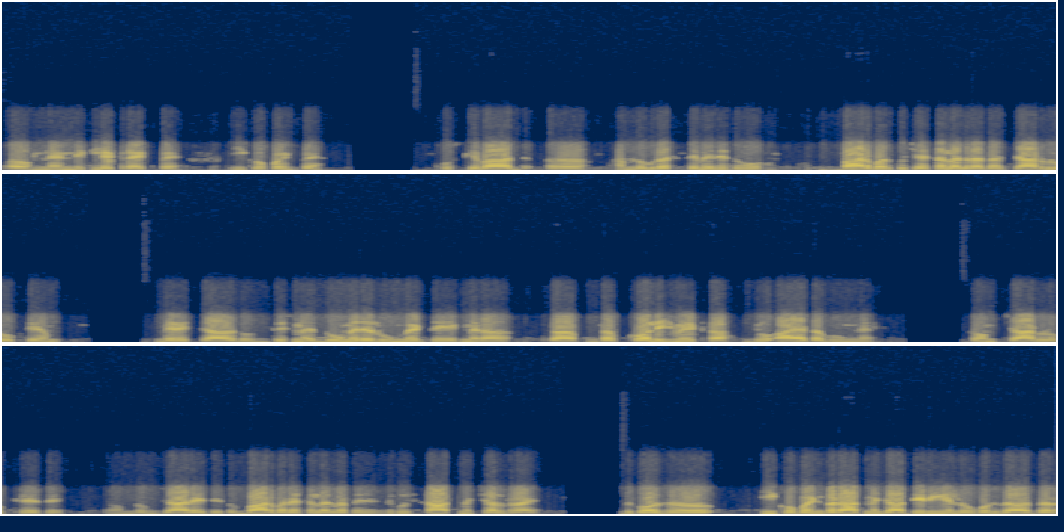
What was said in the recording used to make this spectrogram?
और हमने निकले ट्रैक पे इको पॉइंट पे। उसके बाद अ, हम लोग रास्ते में थे तो बार बार कुछ ऐसा लग रहा था चार लोग थे हम। मेरे चार दोस्त, जिसमें दो मेरे रूममेट थे, एक मेरा मतलब कॉलेज मेट था, जो आया था घूमने। तो हम चार लोग थे ऐसे तो हम लोग जा रहे थे तो बार बार ऐसा लग रहा था जैसे कोई साथ में चल रहा है। बिकॉज़ इको पॉइंट पर रात में जाते नहीं है लोग ज़्यादातर।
